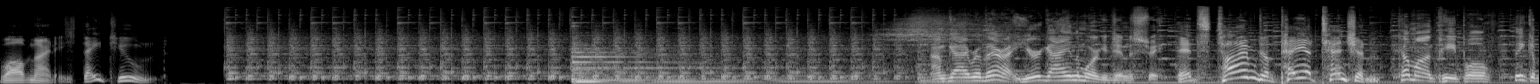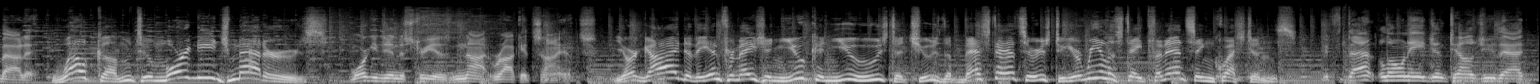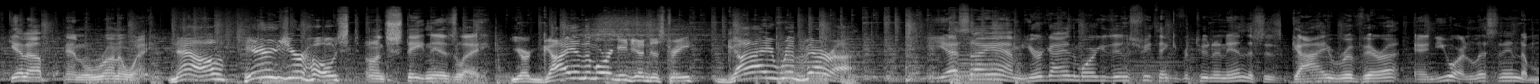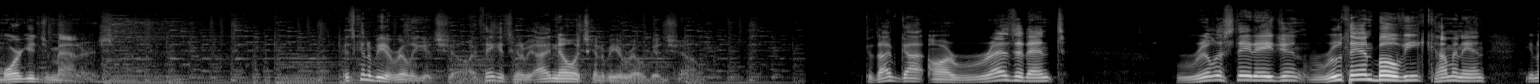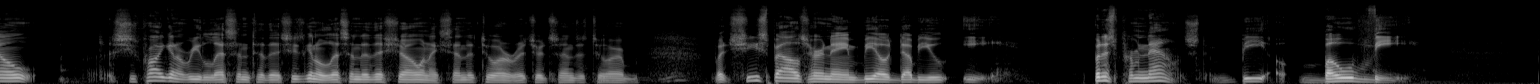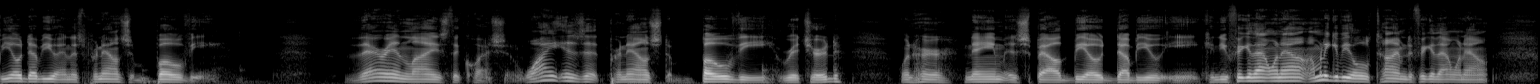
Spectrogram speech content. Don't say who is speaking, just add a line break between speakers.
1290. Stay tuned.
I'm Guy Rivera, your guy in the mortgage industry.
It's time to pay attention.
Come on, people, think about it.
Welcome to Mortgage Matters,
Mortgage industry is not rocket science.
your guide to the information you can use to choose the best answers to your real estate financing questions.
If that loan agent tells you that, get up and run away.
Now, here's your host,
On State and Islay.
your guy in the mortgage industry, Guy Rivera.
Yes, I am your guy in the mortgage industry. Thank you for tuning in. This is Guy Rivera, and you are listening to Mortgage Matters. It's going to be a really good show. I think it's going to be, I know it's going to be a real good show. Because I've got our resident real estate agent, Ruth Ann Bovey, coming in. You know, she's probably going to re listen to this. She's going to listen to this show when I send it to her. Richard sends it to her. But she spells her name B O W E. But it's pronounced B Bovey. B O W, and it's pronounced Bovey. Therein lies the question. Why is it pronounced Bovey, Richard, when her name is spelled B O W E? Can you figure that one out? I'm going to give you a little time to figure that one out.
